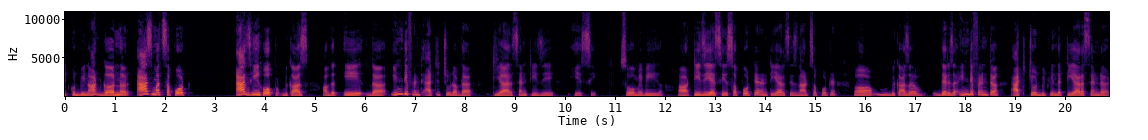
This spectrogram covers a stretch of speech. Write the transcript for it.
it could be not garner as much support as he hoped because of the, the indifferent attitude of the TRS and TJAC. So, maybe uh, TJAC is supported and TRS is not supported uh, because of there is an indifferent uh, attitude between the TRS and uh,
